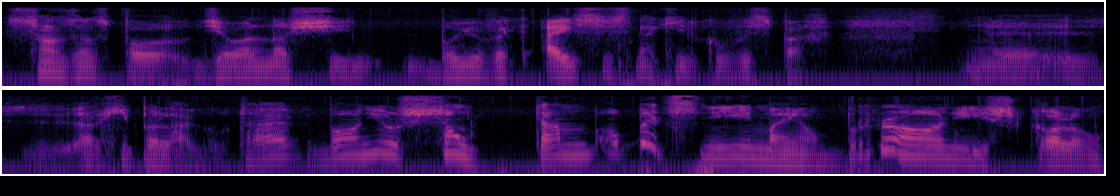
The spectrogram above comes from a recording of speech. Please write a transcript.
sądząc po działalności bojówek ISIS na kilku wyspach e, archipelagu, tak? Bo oni już są tam obecni mają broń i szkolą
